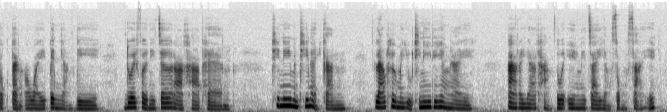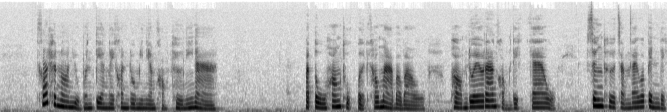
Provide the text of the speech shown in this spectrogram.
ตกแต่งเอาไว้เป็นอย่างดี ด้วยเฟอร์นิเจอร์ราคาแพง ที่นี่มันที่ไหนกัน แล้วเธอมาอยู่ที่นี่ได้ยังไง อารยาถามตัวเองในใจอย่างสงสัย ก็เธอนอนอยู่บนเตียงในคอนโดมิเนียมของเธอนี่นา ประตูห้องถูกเปิดเข้ามาเบาๆ พร้อมด้วยร่างของเด็กแก้ว ซึ่งเธอจำได้ว่าเป็นเด็ก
